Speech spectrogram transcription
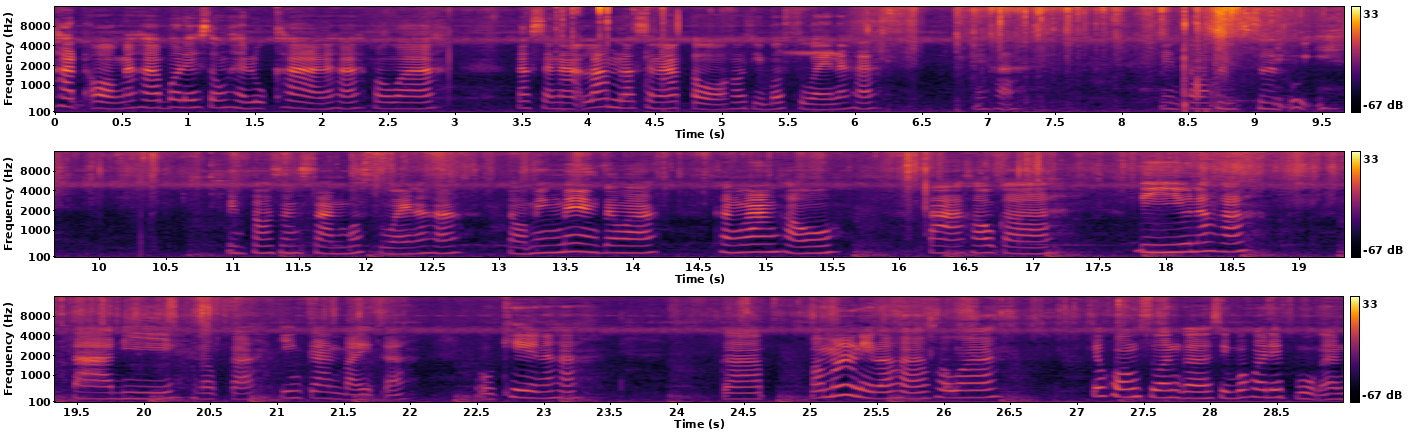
คัดออกนะคะบ่ได้ส่งให้ลูกค้านะคะ เพราะว่า ลักษณะล่ำลักษณะต่อเขาสีบสวยนะคะ นี่ค่ะ เป็นต่อสันๆ อุ้ย เป็นต่อสันๆบสวยนะคะ ต่อแม่งๆ แต่ว่าข้างล่างเขาตาเขาก็ดีอยู่นะคะ ตาดีแล้วก็กิ้งก้านใบก็โอเคนะคะก็ประมาณนี้แหละค่ะ เพราะว่าเจ้าของสวนก็สิบ่ค่อยได้ปลูกอัน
